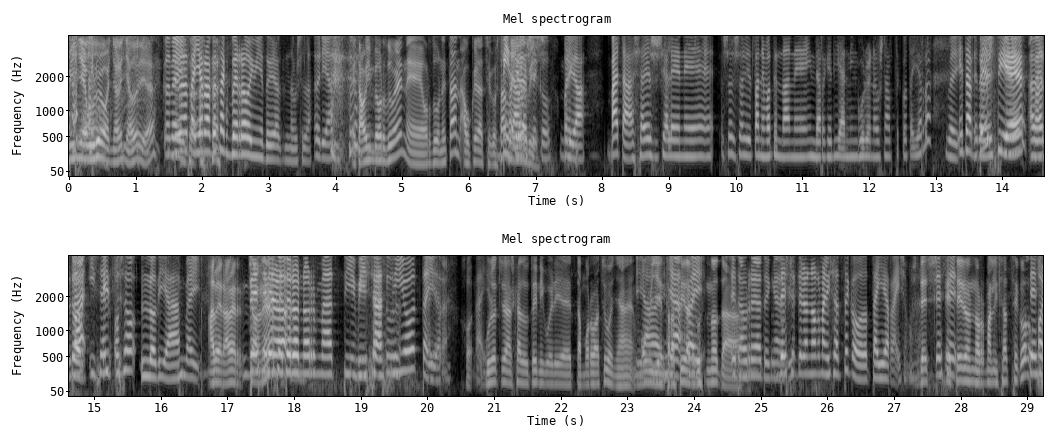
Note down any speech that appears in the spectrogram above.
Mine buru baina hori doi, eh? Kontura tailer bakotzak berrogei minutu irauten dauzela. Hori da. Eta oin behar duen, eh, ordu honetan, aukeratzeko, ezta? Bi da, aukeratzeko. Hori da. Bata, sare sozialen, e, sozialetan ematen dan e, indarkerian inguruen hausnartzeko tailerra. Bai. Eta bestie, a ber, da, izen oso... lodia. Bai. A ber, a ber, eh? Heteronormatibizazio tailerra. Jo, Bai. gure etxean eskatu tekniku eri eh, tambor batzu, baina Ja, mobilen ja, trastidan bai. ikusten dut, Eta aurrera tuen gara. Desheteronormalizatzeko tailerra izango zen. Des Dese- heteronormalizatzeko, hori da.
